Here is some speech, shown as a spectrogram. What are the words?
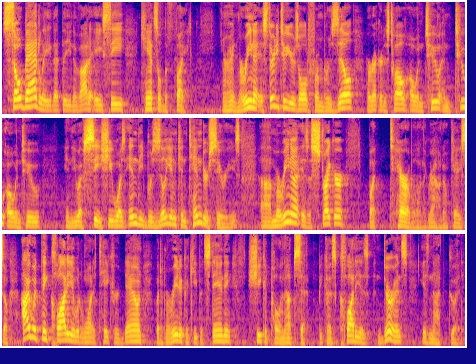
so badly that the Nevada AC canceled the fight. All right, Marina is 32 years old from Brazil. Her record is 12 0 2 and 2 0 2 in the UFC. She was in the Brazilian Contender Series. Uh, Marina is a striker, but terrible on the ground. Okay, so I would think Claudia would want to take her down, but if Marina could keep it standing, she could pull an upset because Claudia's endurance is not good.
